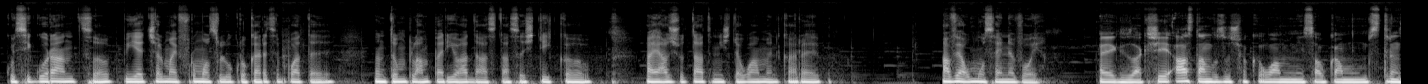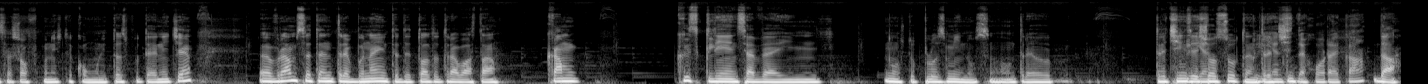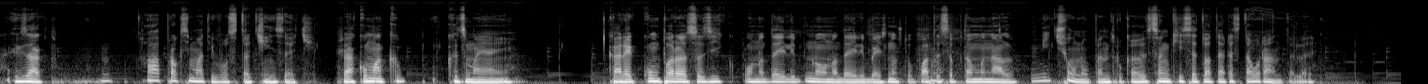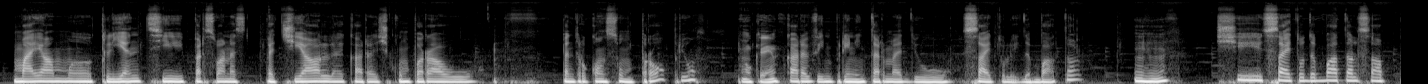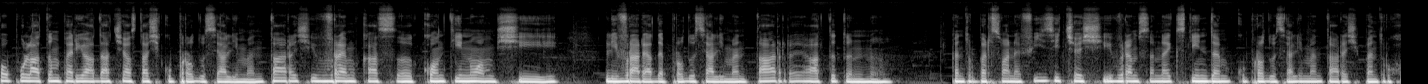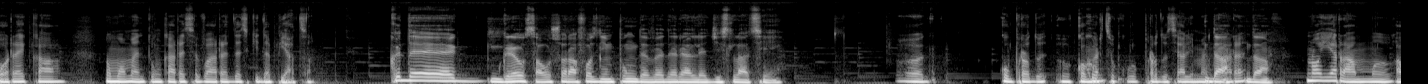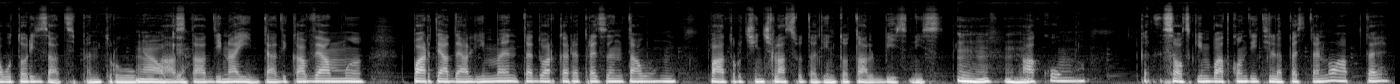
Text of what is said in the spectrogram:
Cu siguranță e cel mai frumos lucru care se poate întâmpla în perioada asta, să știi că ai ajutat niște oameni care aveau musai nevoie. Exact. Și asta am văzut și eu că oamenii s-au cam strâns așa, au făcut niște comunități puternice. Uh, Vreau să te întreb înainte de toată treaba asta, cam câți clienți aveai, nu știu, plus minus, între, între 50 și Client- 100? Între Clienți cin- de Horeca, Da, exact. aproximativ 150. Și acum c- câți mai ai? Care cumpără, să zic, on a daily, nu on a daily base, nu știu, poate săptămânal. Niciunul, pentru că sunt închise toate restaurantele. Mai am uh, clienții, persoane speciale care își cumpărau pentru consum propriu, Ok. care vin prin intermediul site-ului de Battle Uh-huh. și site-ul de Battle s-a populat în perioada aceasta și cu produse alimentare și vrem ca să continuăm și livrarea de produse alimentare atât în pentru persoane fizice și vrem să ne extindem cu produse alimentare și pentru Horeca în momentul în care se va redeschide piața. Cât de greu sau ușor a fost din punct de vedere al legislației? Uh, Cu produ- uh, comerțul cu produse alimentare. Da, da. Noi eram uh, autorizați pentru Ah, ok. asta dinainte, adică aveam uh, partea de alimente, doar că reprezenta un 4-5% din total business. Uh-huh, uh-huh. Acum că s-au schimbat condițiile peste noapte,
